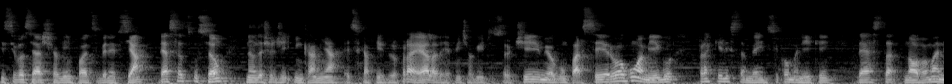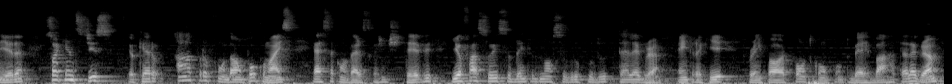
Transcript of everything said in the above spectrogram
E se você acha que alguém pode se beneficiar dessa discussão, não deixa de encaminhar esse capítulo para ela, de repente alguém do seu time, algum parceiro ou algum amigo, para que eles também se comuniquem desta nova maneira. Só que antes disso, eu quero aprofundar um pouco mais essa conversa que a gente teve e eu faço isso dentro do nosso grupo do Telegram. Entra aqui, brainpower.com.br/telegram,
